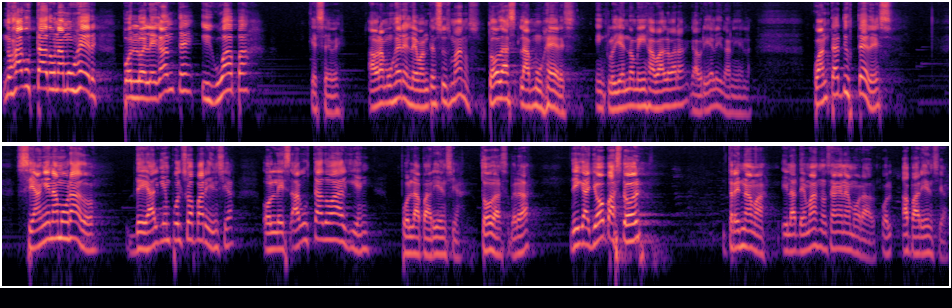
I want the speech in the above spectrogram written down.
nos ha gustado una mujer por lo elegante y guapa que se ve? Ahora mujeres, levanten sus manos. Todas las mujeres, incluyendo mi hija Bárbara, Gabriela y Daniela. ¿Cuántas de ustedes se han enamorado de alguien por su apariencia o les ha gustado a alguien por la apariencia? Todas, ¿verdad? Diga yo, pastor, tres nada más. Y las demás no se han enamorado por apariencia.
